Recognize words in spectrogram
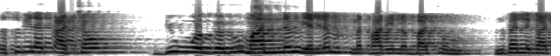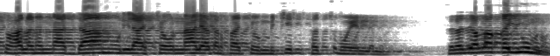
እሱ ቢለቃቸው ቢወገዱ ማንም የለም መጥፋት የለባችሁም። እንፈልጋችኋለንና ዳኑ ሊላቸውና ሊያጠርፋቸው የሚችል ፈጽሞ የለም። ስለዚህ አላህ ቀዩም ነው።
